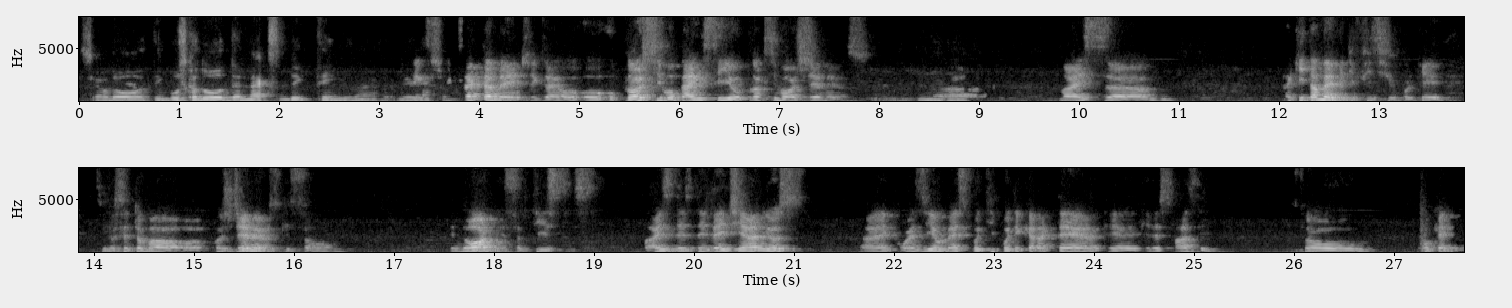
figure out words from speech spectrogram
Sim, do, em busca do the next big thing, né? Exatamente, exatamente. O, o, próximo Banksy, o próximo Gêmeos. Uhum. Uh, mas uh, aqui também é difícil, porque se você toma os gêmeos, que são enormes artistas, mas desde 20 anos é quase o mesmo tipo de caráter que, que eles fazem. So, ok,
